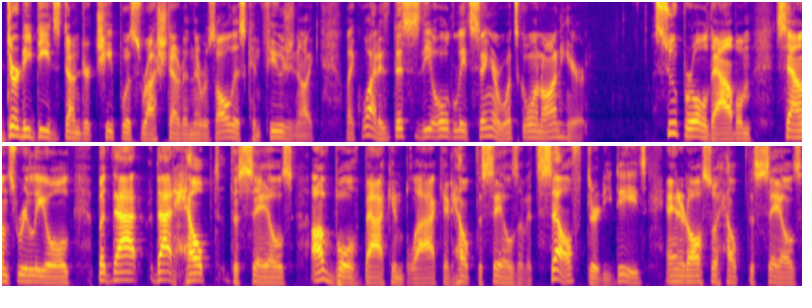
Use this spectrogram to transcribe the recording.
Dirty Deeds Done Dirt Cheap was rushed out, and there was all this confusion. Like like what is this? Is the old lead singer? What's going on here? Super old album sounds really old but that that helped the sales of both back in black. It helped the sales of itself dirty deeds and it also helped the sales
